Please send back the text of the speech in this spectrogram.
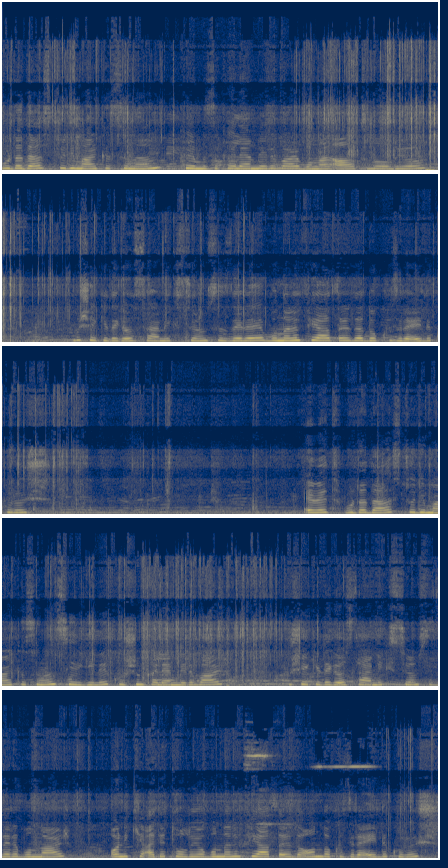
Burada da Studi markasının kırmızı kalemleri var. Bunlar altılı oluyor. Bu şekilde göstermek istiyorum sizlere. Bunların fiyatları da 9 lira 50 kuruş. Evet burada da Studi markasının silgili kurşun kalemleri var. Bu şekilde göstermek istiyorum sizlere. Bunlar 12 adet oluyor. Bunların fiyatları da 19 lira 50 kuruş.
